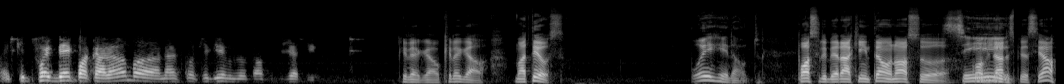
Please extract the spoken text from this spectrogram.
a equipe foi bem pra caramba, nós conseguimos o nosso objetivo. Que legal, que legal. Matheus. Oi, Reinaldo. Posso liberar aqui então o nosso Sim, convidado especial?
